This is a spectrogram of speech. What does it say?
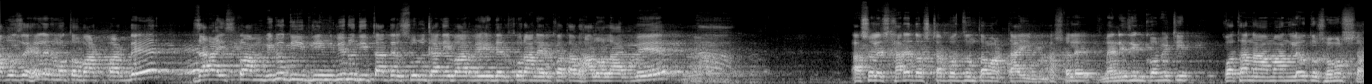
আবু জেহেলের মতো বাটপারদের, যারা ইসলাম বিরোধী, দিন বিরোধী, তাদের সুলকানি বাড়বে, এদের কোরআনের কথা ভালো লাগবে? আসলে সাড়ে দশটা পর্যন্ত আমার টাইম আসলে ম্যানেজিং কমিটির কথা না মানলেও তো সমস্যা।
